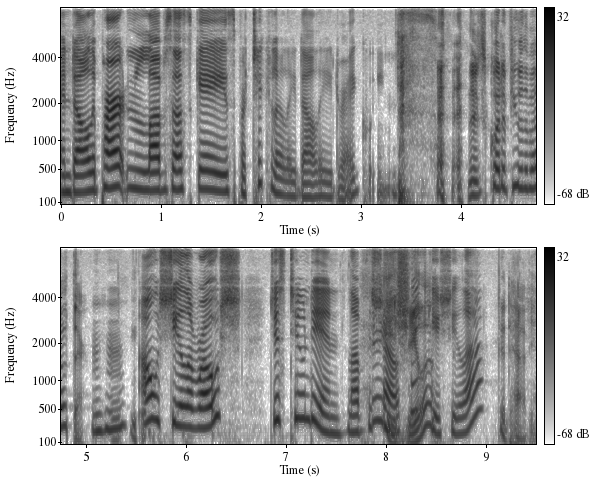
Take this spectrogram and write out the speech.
And Dolly Parton loves us gays, particularly Dolly drag queens. There's quite a few of them out there. hmm Oh, Sheila Roche just tuned in. Love the Hey, show. Sheila. Thank you, Sheila. Good to have you.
